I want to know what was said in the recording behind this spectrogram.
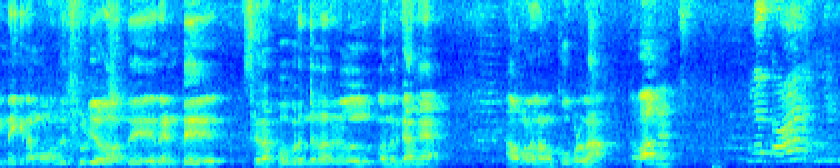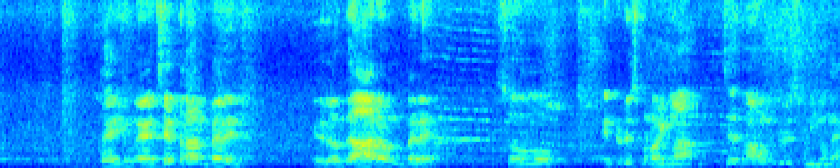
இன்னைக்கு நம்ம வந்து ஸ்டுடியோவில் வந்து ரெண்டு சிறப்பு விருந்தினர்கள் வந்திருக்காங்க. அவங்கள நம்ம கூப்பிடலாம். வாங்க. இவங்க சேத்தனான்னு பேர். இவர் வந்து ஆரவன் பேர். ஸோ இன்ட்ரடியூஸ் பண்ண வைக்கலாம். சேத்தனா அவங்க இன்ட்ரடியூஸ் பண்ணிக்கோங்க.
